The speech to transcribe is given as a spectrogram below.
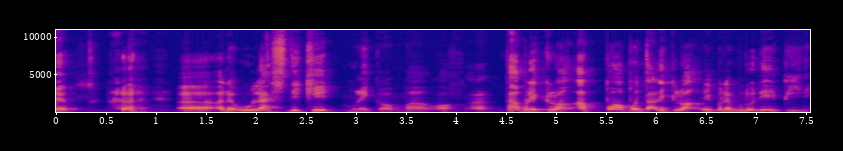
uh, ada ulas sedikit mereka marah. Uh. tak boleh keluar. Apa pun tak boleh keluar daripada mulut DAP ni.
